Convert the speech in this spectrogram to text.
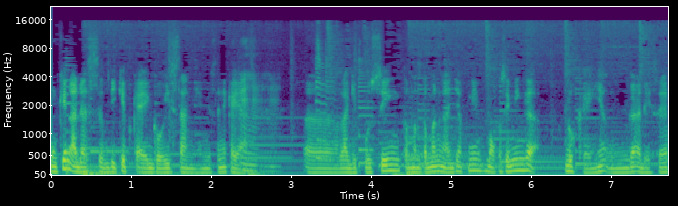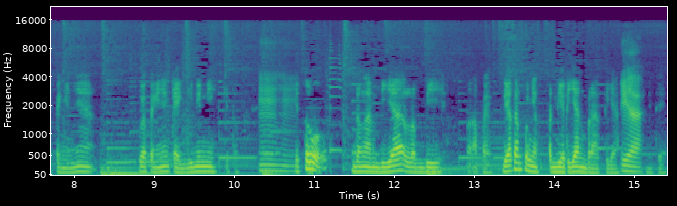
mungkin ada sedikit keegoisan ya misalnya kayak mhm. eh, lagi pusing teman-teman ngajak nih mau ke sini nggak duh kayaknya enggak deh saya pengennya gue pengennya kayak gini nih gitu Mhm. itu dengan dia lebih apa ya dia kan punya pendirian berarti ya iya gitu ya.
